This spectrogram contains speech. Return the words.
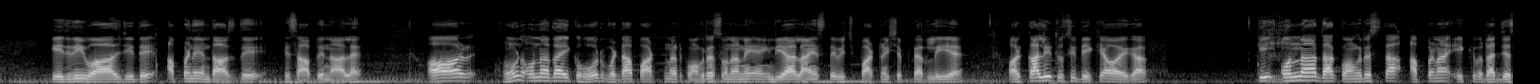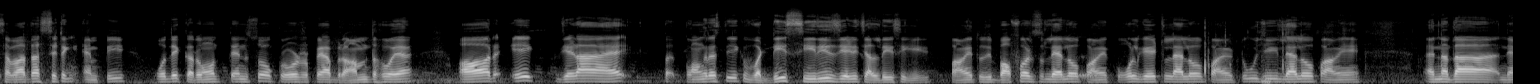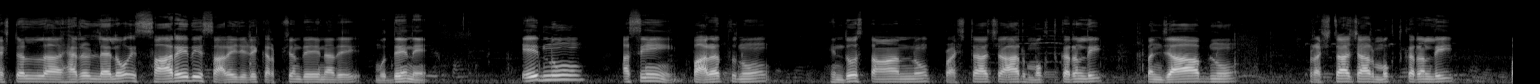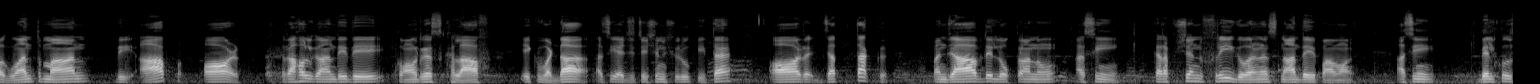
ਕੇਜਰੀਵਾਲ ਜੀ ਦੇ ਆਪਣੇ ਅੰਦਾਜ਼ ਦੇ ਹਿਸਾਬ ਦੇ ਨਾਲ ਹੈ। ਔਰ ਹੁਣ ਉਹਨਾਂ ਦਾ ਇੱਕ ਹੋਰ ਵੱਡਾ ਪਾਰਟਨਰ ਕਾਂਗਰਸ, ਉਹਨਾਂ ਨੇ ਇੰਡੀਆ ਅਲਾਈਅੰਸ ਦੇ ਵਿੱਚ ਪਾਰਟਨਰਸ਼ਿਪ ਕਰ ਲਈ ਹੈ। ਔਰ ਕੱਲ ਹੀ ਤੁਸੀਂ ਦੇਖਿਆ ਹੋਵੇਗਾ ਕਿ ਉਹਨਾਂ ਦਾ ਕਾਂਗਰਸ ਦਾ ਆਪਣਾ ਇੱਕ ਰਾਜ ਸਭਾ ਦਾ ਸਿਟਿੰਗ ਐਮਪੀ ਉਹਦੇ ਘਰੋਂ 300 ਕਰੋੜ ਰੁਪਇਆ ਬਰਾਮਦ ਹੋਇਆ ਔਰ ਇਹ ਜਿਹੜਾ ਹੈ ਕਾਂਗਰਸ ਦੀ ਇੱਕ ਵੱਡੀ ਸੀਰੀਜ਼ ਜਿਹੜੀ ਚੱਲਦੀ ਸੀਗੀ, ਭਾਵੇਂ ਤੁਸੀਂ ਬਫਰਸ ਲੈ ਲਓ, ਭਾਵੇਂ ਕੋਲਗੇਟ ਲੈ ਲਓ, ਭਾਵੇਂ 2G ਲੈ ਲਓ, ਭਾਵੇਂ ਇਹਨਾਂ ਦਾ ਨੈਸ਼ਨਲ ਹੈਰਲਡ ਲੈ ਲਓ, ਇਹ ਸਾਰੇ ਦੇ ਸਾਰੇ ਜਿਹੜੇ ਕਰਪਸ਼ਨ ਦੇ ਇਹਨਾਂ ਦੇ ਮੁੱਦੇ ਨੇ, ਇਹਨੂੰ ਅਸੀਂ ਭਾਰਤ ਨੂੰ, ਹਿੰਦੁਸਤਾਨ ਨੂੰ ਭ੍ਰਸ਼ਟਾਚਾਰ ਮੁਕਤ ਕਰਨ ਲਈ ਪੰਜਾਬ ਨੂੰ ਭ੍ਰਸ਼ਟਾਚਾਰ ਮੁਕਤ ਕਰਨ ਲਈ ਭਗਵੰਤ ਮਾਨ ਦੀ ਆਪ ਔਰ ਰਾਹੁਲ ਗਾਂਧੀ ਦੇ ਕਾਂਗਰਸ ਖਿਲਾਫ ਇੱਕ ਵੱਡਾ ਅਸੀਂ ਐਜੀਟੇਸ਼ਨ ਸ਼ੁਰੂ ਕੀਤਾ ਹੈ ਔਰ ਜਦ ਤੱਕ ਪੰਜਾਬ ਦੇ ਲੋਕਾਂ ਨੂੰ ਅਸੀਂ ਕਰਪਸ਼ਨ ਫ੍ਰੀ ਗਵਰਨੈਂਸ ਨਾ ਦੇ ਪਾਵਾਂ ਅਸੀਂ ਬਿਲਕੁਲ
